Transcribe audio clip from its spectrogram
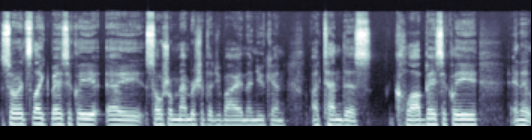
so it's like basically a social membership that you buy and then you can attend this club basically and it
